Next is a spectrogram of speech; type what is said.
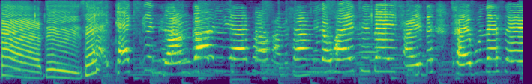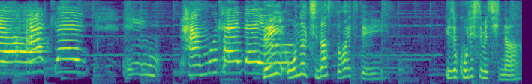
하나, 둘, 셋. 댓글 남겨주셔서 감사합니다. 화이트데이 잘, 잘 보내세요. 음, 다무 잘 돼요. 내일, 오늘 지났어, 화이트데이. 이제 곧 있으면 지나.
